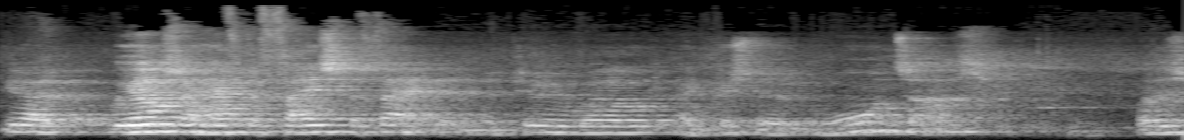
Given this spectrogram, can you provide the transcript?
you know, we also have to face the fact that the material world, and Krishna warns us, what is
